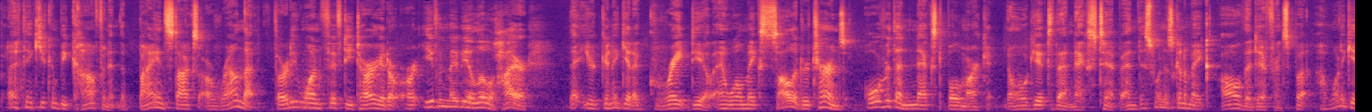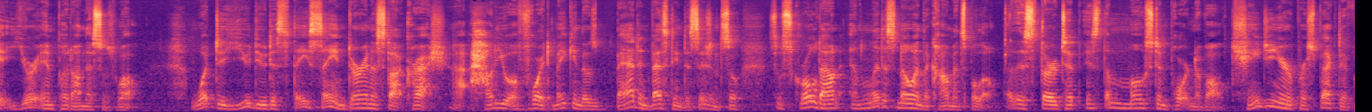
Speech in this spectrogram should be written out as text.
but I think you can be confident that buying stocks around that 3150 target or, or even maybe a little higher that you're going to get a great deal and will make solid returns over the next bull market. Now we'll get to that next tip, and this one is going to make all the difference, but I want to get your input on this as well. What do you do to stay sane during a stock crash? Uh, how do you avoid making those bad investing decisions? So, so scroll down and let us know in the comments below. Uh, this third tip is the most important of all, changing your perspective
